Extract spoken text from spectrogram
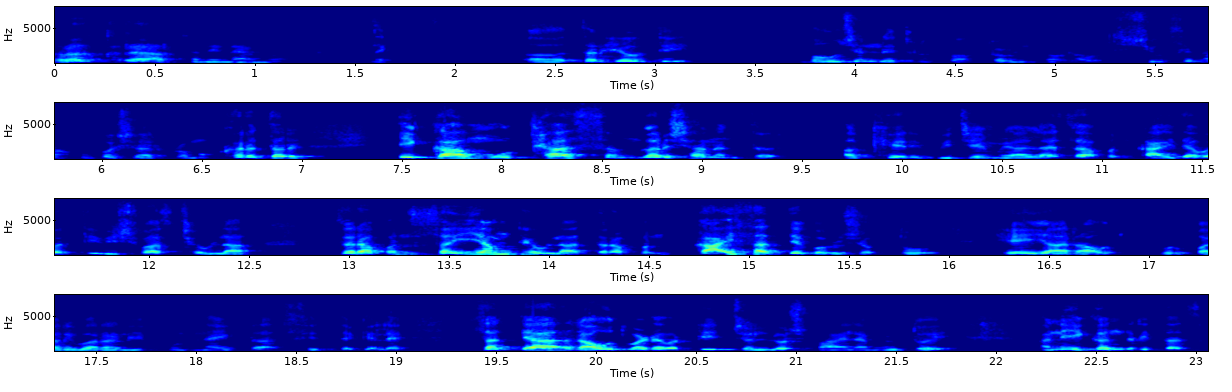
खरंच खऱ्या अर्थाने न्याय मिळाला. नक्कीच. तर हे होते बहुजन नेतृत्व प्रवीण राऊत शिवसेना उपशहर प्रमुख. खर तर एका मोठ्या संघर्षानंतर अखेर विजय मिळाल्याचा आपण कायद्यावरती विश्वास ठेवला. जर आपण संयम ठेवला तर आपण काय साध्य करू शकतो? हे या राऊत परिवाराने पुन्हा एकदा सिद्ध केलंय. सध्या राऊतवाड्यावरती जल्लोष पाहायला मिळतोय आणि एकंदरीतच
